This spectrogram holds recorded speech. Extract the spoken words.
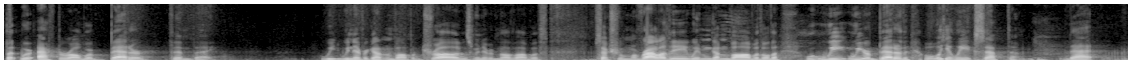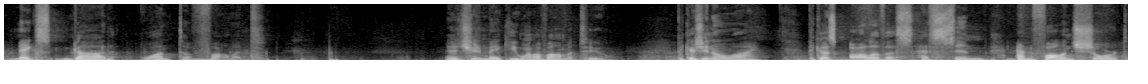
But we're, after all, we're better than they. We, we never got involved with drugs. We never got involved with sexual morality. We haven't got involved with all that. We, we are better than, well, yeah, we accept them. That makes God want to vomit. And it should make you want to vomit too. Because you know why? Because all of us have sinned and fallen short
